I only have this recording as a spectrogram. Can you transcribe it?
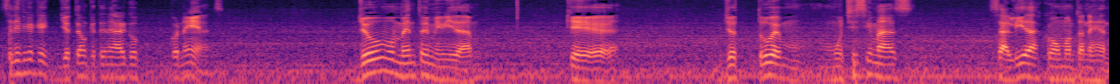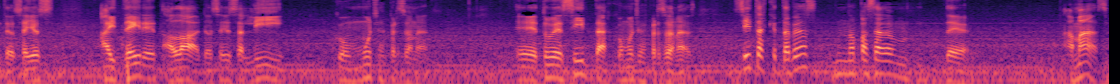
significa que yo tengo que tener algo con ellas. Yo hubo un momento en mi vida que yo tuve muchísimas salidas con un montón de gente. O sea, yo I dated a lot, o sea, yo salí con muchas personas. Eh, tuve citas con muchas personas. Citas que tal vez no pasaron de a más,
